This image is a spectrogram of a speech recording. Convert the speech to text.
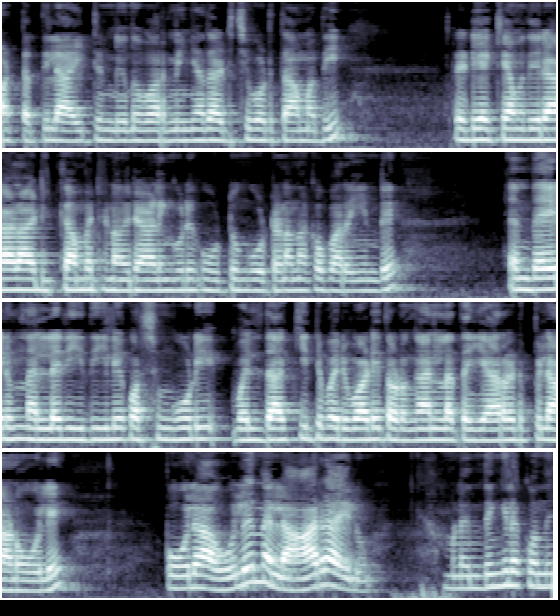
മട്ടത്തിലായിട്ടുണ്ട് എന്ന് പറഞ്ഞു ഇനി അത് അടിച്ചു കൊടുത്താൽ മതി. റെഡിയാക്കിയാൽ മതി. ഒരാളെ അടിക്കാൻ പറ്റണം ഒരാളെയും കൂടി കൂട്ടും കൂട്ടണം എന്നൊക്കെ പറയുന്നുണ്ട് എന്തായാലും നല്ല രീതിയിൽ കുറച്ചും കൂടി വലുതാക്കിയിട്ട് പരിപാടി തുടങ്ങാനുള്ള തയ്യാറെടുപ്പിലാണ് ഓൽ. പോലെ ഓൽ എന്നല്ല ആരായാലും നമ്മൾ എന്തെങ്കിലുമൊക്കെ ഒന്ന്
